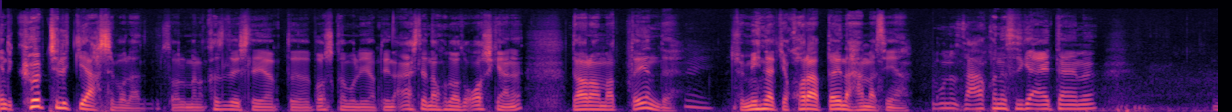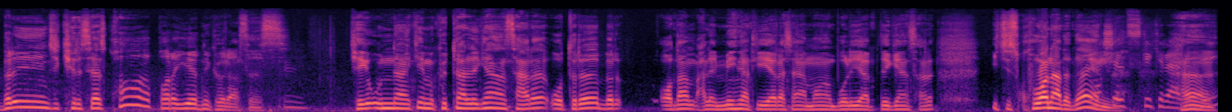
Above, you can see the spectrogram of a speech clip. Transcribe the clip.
Endi ko'pchilikka yaxshi bo'ladi. Misol mana qizlar ishlayapti boshqa bo'lyapti. Endi ana shulardan xudosi oshgani daromadda endi. Shu mehnatga qarabda endi hammasi ham. Buni zavqini sizga aytaymi? Birinchi kirsangiz qop qora yerni ko'rasiz. Keyin undan keyin ko'tarilgan sari o'tirib bir odam hali mehnatga yarasha mana bo'lyapti degan sari ichingiz quvonadida endi. Yashil tusga ha kiradi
